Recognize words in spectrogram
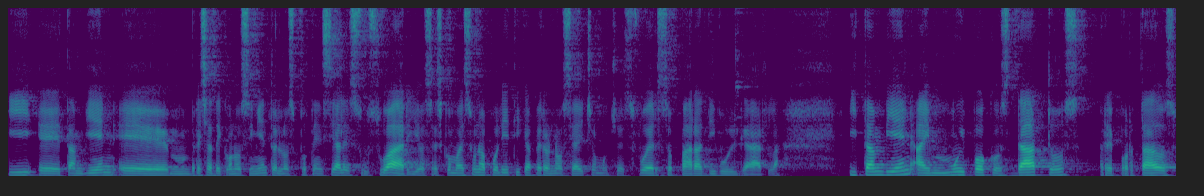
y eh, también eh, brechas de conocimiento en los potenciales usuarios. Es como es una política, pero no se ha hecho mucho esfuerzo para divulgarla. Y también hay muy pocos datos reportados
